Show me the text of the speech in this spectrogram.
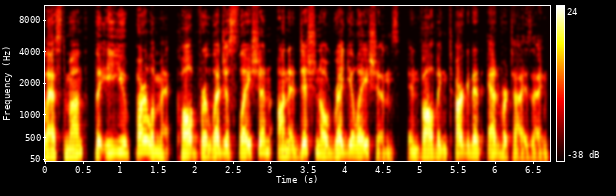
Last month, the EU Parliament called for legislation on additional regulations involving targeted advertising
